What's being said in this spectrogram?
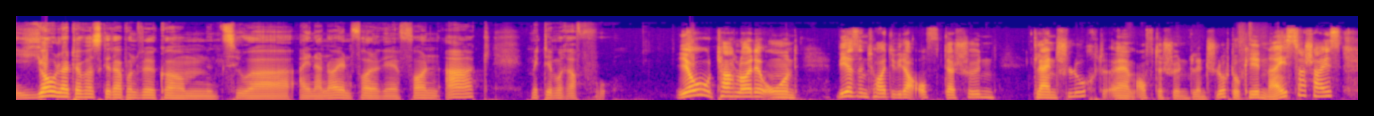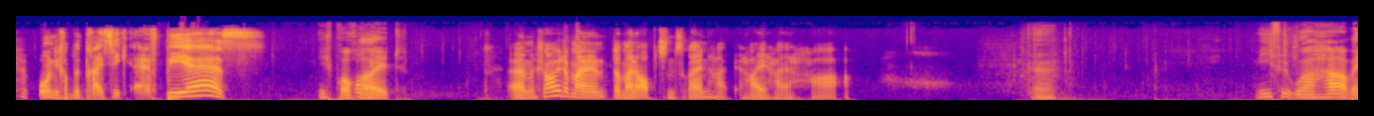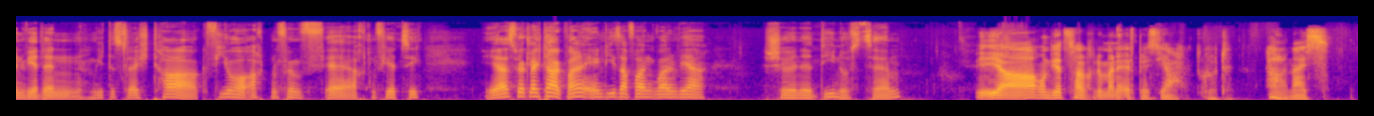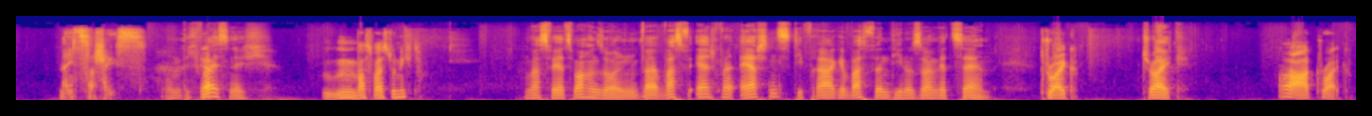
Yo Leute, was geht ab und willkommen zu einer neuen Folge von Ark mit dem Raffo. Jo, Tag Leute und wir sind heute wieder auf der schönen kleinen Schlucht, ähm, auf der schönen kleinen Schlucht, okay, nicer Scheiß und ich habe nur 30 FPS. Ich brauche Okay. heute. Ähm, ich schau wieder mal unter meine Options rein. Hi, hi, hi, hi. Äh, wie viel Uhr haben wir denn? Wird es gleich Tag? 4 Uhr 58, äh, 48. Ja, es wird gleich Tag, weil in dieser Folge wollen wir schöne Dinos zähmen. Ja, und jetzt habe ich wieder meine FPS. Ja, gut. Ha, nice. Nicer Scheiß. Und ich Ja. weiß nicht, Hm, Was weißt du nicht? was wir jetzt machen sollen. Wa- Was erst mal, erstens die Frage, was für ein Dino sollen wir zähmen? Trike. Trike. Ah, Trike.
